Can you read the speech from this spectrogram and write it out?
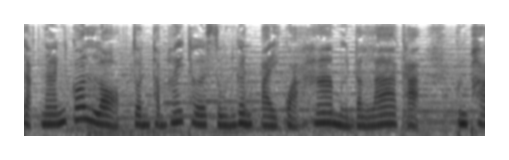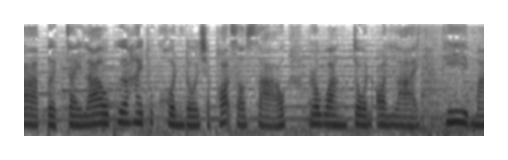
จากนั้นก็หลอกจนทำให้เธอสูญเงินไปกว่า 50,000 ดอลลาร์ค่ะ คุณพาเปิดใจเล่าเพื่อให้ทุกคนโดยเฉพาะสาวๆ ระวังโจรออนไลน์ ที่มา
